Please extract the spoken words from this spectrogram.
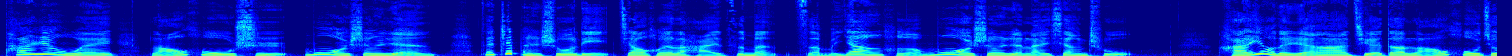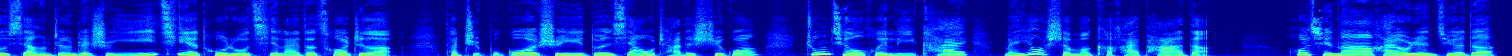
他认为老虎是陌生人，在这本书里教会了孩子们怎么样和陌生人来相处。还有的人啊，觉得老虎就象征着是一切突如其来的挫折，它只不过是一顿下午茶的时光，终究会离开，没有什么可害怕的。或许呢，还有人觉得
